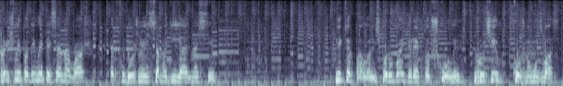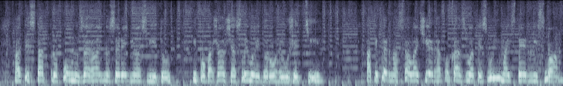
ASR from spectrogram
прийшли подивитися на ваш художньої самодіяльності. Віктор Павлович Порубай, директор школи, вручив кожному з вас атестат про повну загальну середню освіту і побажав щасливої дороги у житті. А тепер настала черга показувати свою майстерність вам.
